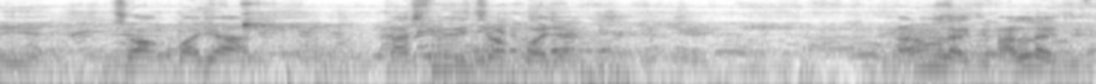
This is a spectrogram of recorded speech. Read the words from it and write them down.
এই যে চক বাজার কাশ্মীরি চক বাজার দারুণ লাগছে ভালো লাগছে এই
